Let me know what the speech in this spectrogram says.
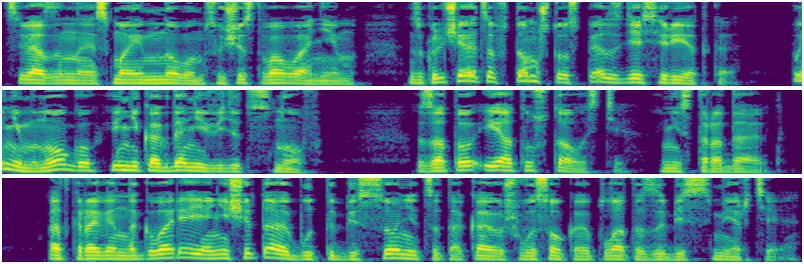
связанное с моим новым существованием, заключается в том, что спят здесь редко, понемногу и никогда не видят снов зато и от усталости не страдают. Откровенно говоря, я не считаю, будто бессонница такая уж высокая плата за бессмертие.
